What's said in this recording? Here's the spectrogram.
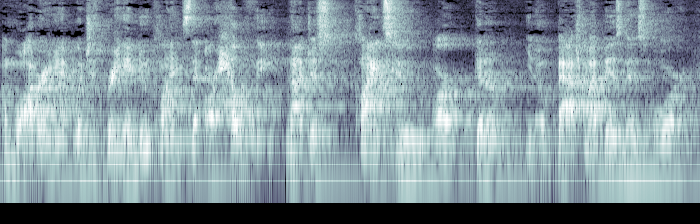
I'm watering it, which is bringing in new clients that are healthy, not just clients who are gonna, you know, bash my business or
